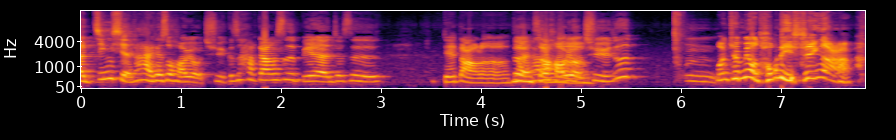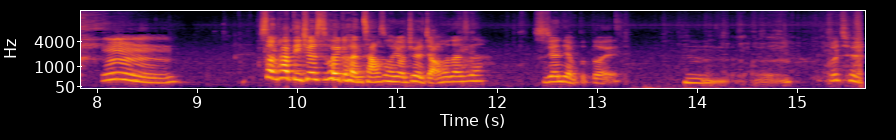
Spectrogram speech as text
很惊险，他还可以说好有趣。可是他刚刚是别人就是跌倒了，对，他说好有趣，就是嗯，完全没有同理心啊。嗯，虽然他的确是会一个很长寿、很有趣的角色，但是时间点不对。嗯，呃，而且。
